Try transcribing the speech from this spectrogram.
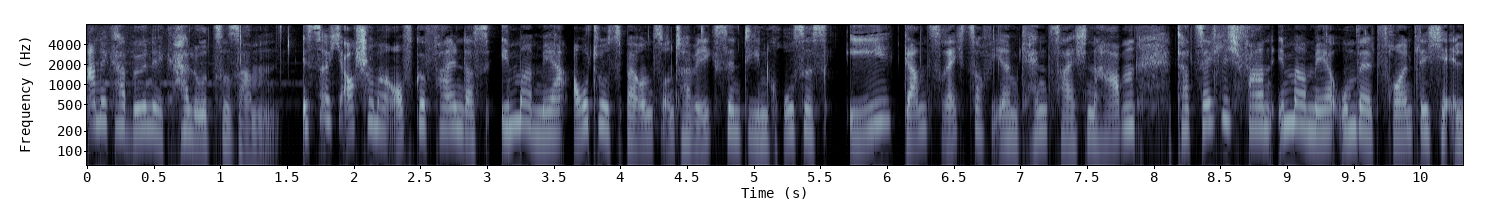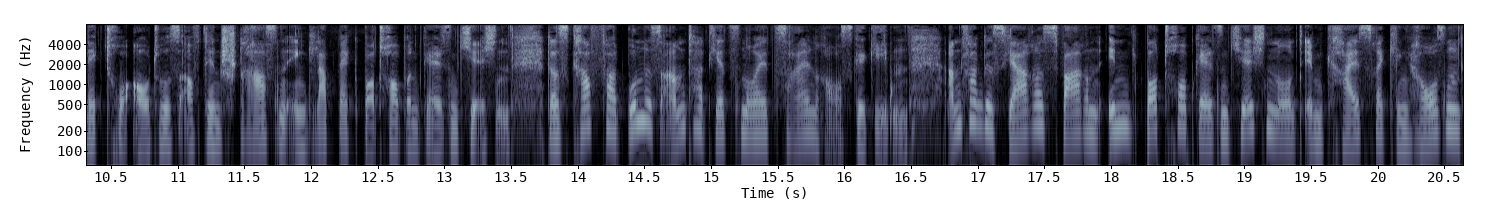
Annika Böhnig, hallo zusammen. Ist euch auch schon mal aufgefallen, dass immer mehr Autos bei uns unterwegs sind, die ein großes E ganz rechts auf ihrem Kennzeichen haben? Tatsächlich fahren immer mehr umweltfreundliche Elektroautos auf den Straßen in Gladbeck, Bottrop und Gelsenkirchen. Das Kraftfahrtbundesamt hat jetzt neue Zahlen rausgegeben. Anfang des Jahres waren in Bottrop, Gelsenkirchen und im Kreis Recklinghausen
